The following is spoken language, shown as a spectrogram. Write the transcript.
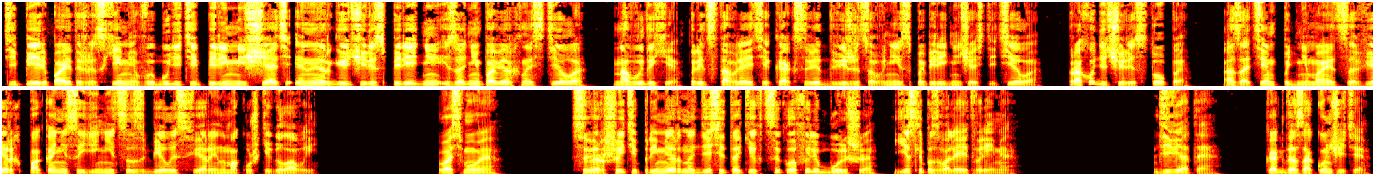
Теперь по этой же схеме вы будете перемещать энергию через переднюю и заднюю поверхность тела. На выдохе представляйте, как свет движется вниз по передней части тела, проходит через стопы, а затем поднимается вверх, пока не соединится с белой сферой на макушке головы. Восьмое. Совершите примерно 10 таких циклов или больше, если позволяет время. Девятое. Когда закончите,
